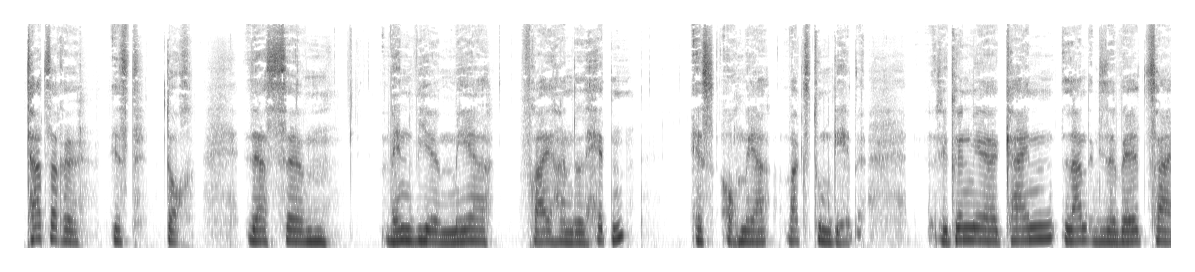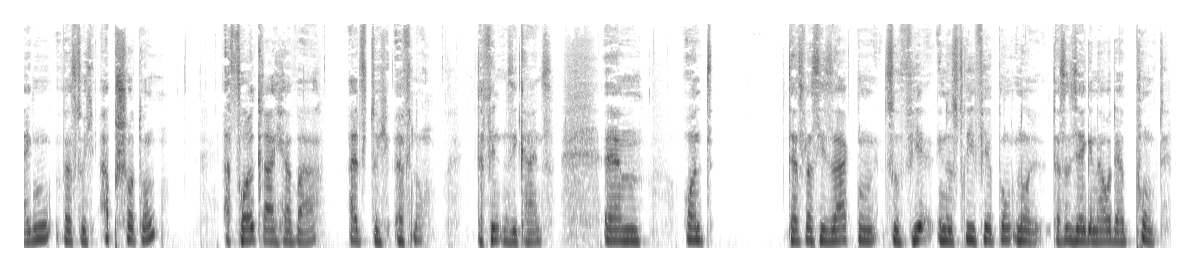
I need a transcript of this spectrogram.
Tatsache ist doch, dass ähm, wenn wir mehr Freihandel hätten, es auch mehr Wachstum gäbe. Sie können mir kein Land in dieser Welt zeigen, was durch Abschottung erfolgreicher war als durch Öffnung. Da finden Sie keins. Ähm, und das, was Sie sagten zu vier, Industrie 4.0, das ist ja genau der Punkt.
